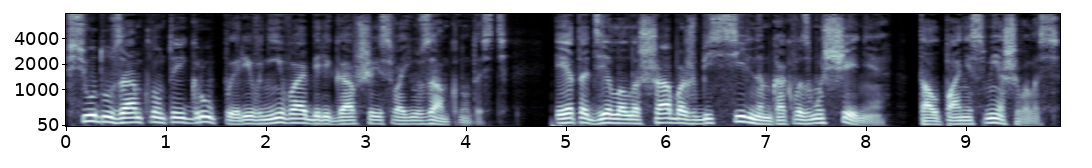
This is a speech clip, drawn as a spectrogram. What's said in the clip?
Всюду замкнутые группы, ревниво оберегавшие свою замкнутость. Это делало шабаш бессильным, как возмущение. Толпа не смешивалась.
